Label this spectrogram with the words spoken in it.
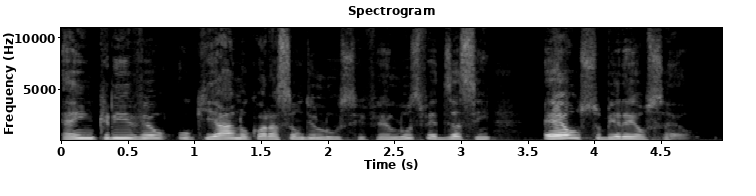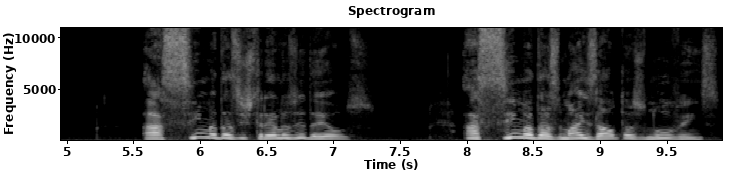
É incrível o que há no coração de Lúcifer. Lúcifer diz assim: Eu subirei ao céu, acima das estrelas de Deus, acima das mais altas nuvens.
